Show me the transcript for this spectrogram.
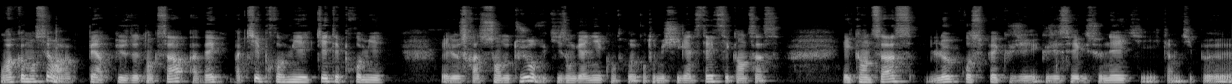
On va commencer, on va perdre plus de temps que ça avec bah, qui est premier, qui était premier et le sera sans doute toujours vu qu'ils ont gagné contre contre Michigan State, c'est Kansas. Et Kansas, le prospect que j'ai que j'ai sélectionné qui, qui est un petit peu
